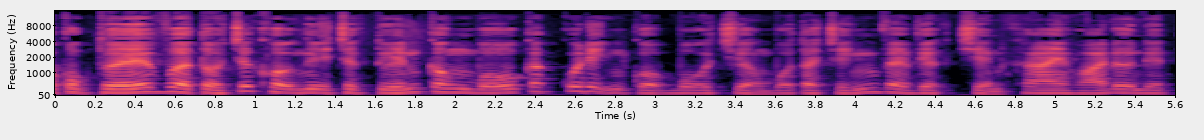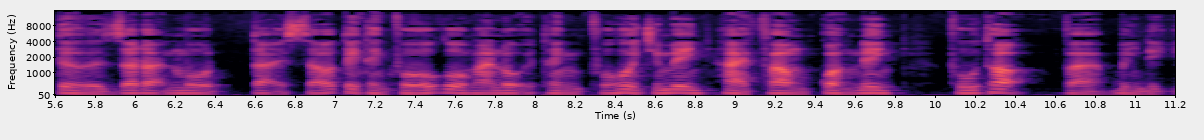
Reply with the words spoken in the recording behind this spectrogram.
Tổng cục Thuế vừa tổ chức hội nghị trực tuyến công bố các quyết định của Bộ trưởng Bộ Tài chính về việc triển khai hóa đơn điện tử giai đoạn 1 tại 6 tỉnh thành phố gồm Hà Nội, Thành phố Hồ Chí Minh, Hải Phòng, Quảng Ninh, Phú Thọ và Bình Định.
